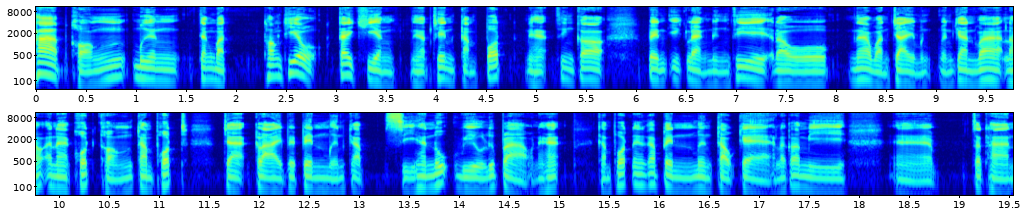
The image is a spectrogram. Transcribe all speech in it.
ภาพของเมืองจังหวัดท่องเที่ยวใกล้เคียงนะครับ เช่นกัมปตนะฮะซึ่งก็เป็นอีกแหล่งหนึ่งที่เราน่าหวั่นใจเหมือนกันว่า แล้วอนาคตของกัมพตจะกลายไปเป็นเหมือนกับสีหนุวิวหรือเปล่านะฮะกัมพตนี่ก็เป็นเมืองเก่าแก่ แล้วก็มี สถาน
